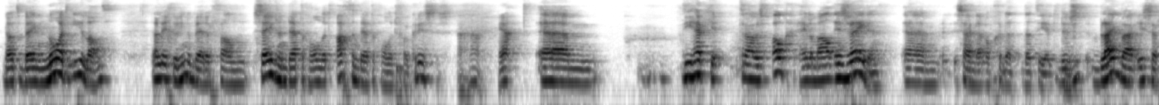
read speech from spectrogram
notabene Noord-Ierland daar liggen hunebedden van 3700, 3800 voor Christus. Aha, ja. Um, die heb je trouwens ook helemaal in Zweden. Um, zijn daarop gedateerd. Dus mm -hmm. blijkbaar is er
